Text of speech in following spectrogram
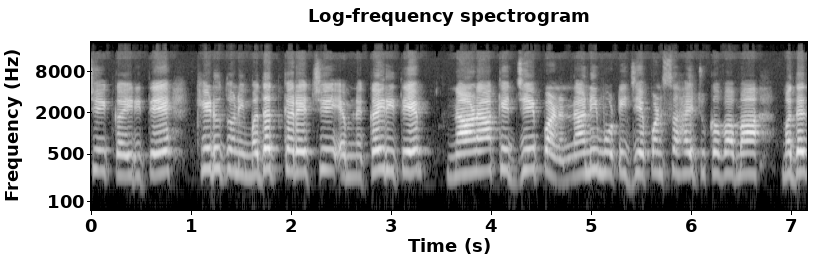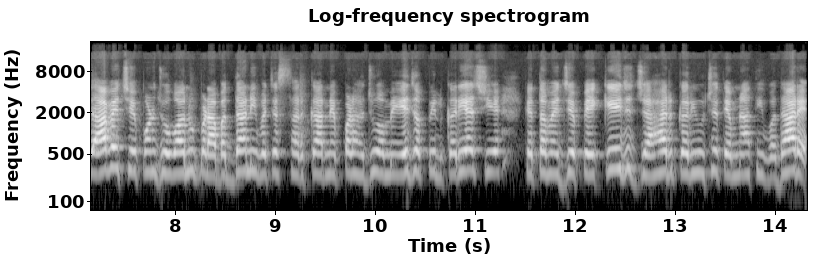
છે, કઈ રીતે ખેડૂતોની મદદ કરે છે, એમને કઈ રીતે નાણાં કે જે પણ, નાની મોટી જે પણ સહાય ચૂકવવામાં મદદ આવે છે પણ જોવાનું, પણ આ બધાની વચ્ચે સરકારને પણ હજુ અમે એ જ અપીલ કરીએ છીએ કે તમે જે પેકેજ જાહેર કર્યું છે તેમનાથી વધારે,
